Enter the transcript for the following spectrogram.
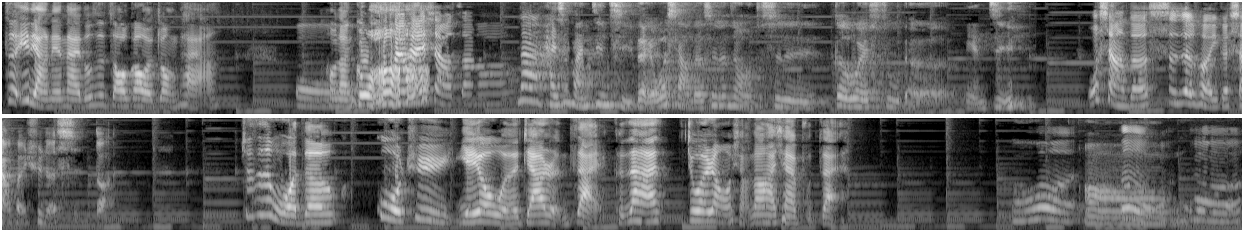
这一两年来都是糟糕的状态啊，哦，好难过。还小糟，那还是蛮近期的。我想的是那种就是个位数的年纪。我想的是任何一个想回去的时段，就是我的。过去也有我的家人在，可是他就会让我想到他现在不在。哦哦，我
